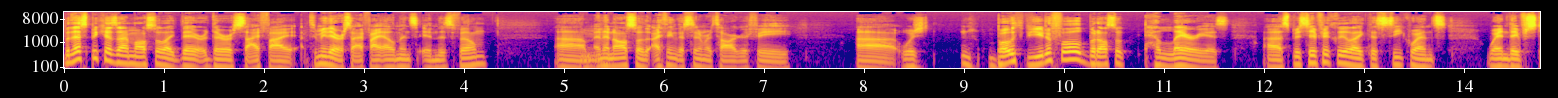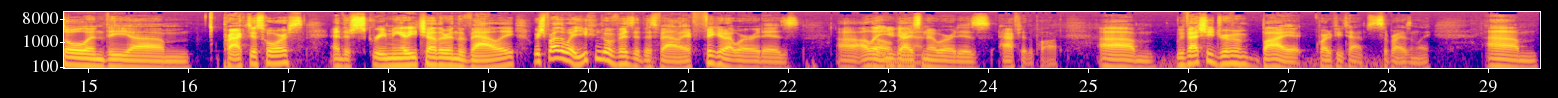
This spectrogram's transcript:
but that's because I'm also like there there are sci-fi to me there are sci-fi elements in this film, um, and then also I think the cinematography uh, was both beautiful but also hilarious. Uh, specifically, like the sequence when they've stolen the um, practice horse and they're screaming at each other in the valley. Which, by the way, you can go visit this valley. I figured out where it is. Uh, I'll let Oh, you guys man. know where it is after the pod. Um, we've actually driven by it quite a few times, surprisingly. Um,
